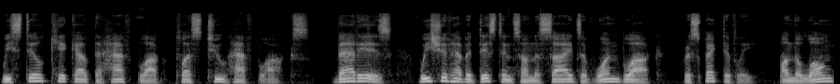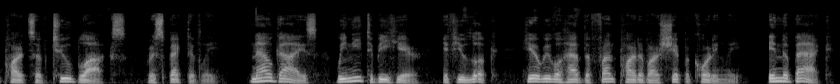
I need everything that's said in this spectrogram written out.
we still kick out the half block plus two half blocks. That is, we should have a distance on the sides of one block, respectively, on the long parts of two blocks, respectively. Now guys, we need to be here, if you look, here we will have the front part of our ship accordingly. In the back,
